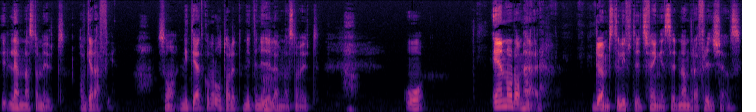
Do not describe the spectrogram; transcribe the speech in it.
lämnas de ut av Gaddafi. Så 91 kommer åtalet, 99 lämnas de ut. Och en av de här döms till livstidsfängelse, den andra frikänns.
